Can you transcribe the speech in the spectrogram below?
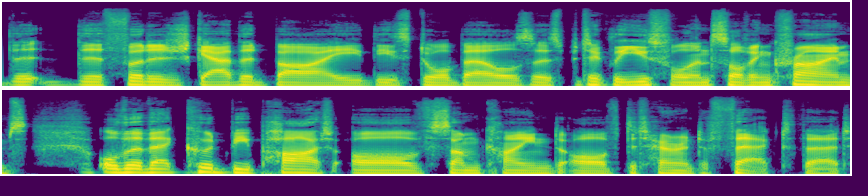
the the footage gathered by these doorbells is particularly useful in solving crimes. Although that could be part of some kind of deterrent effect that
